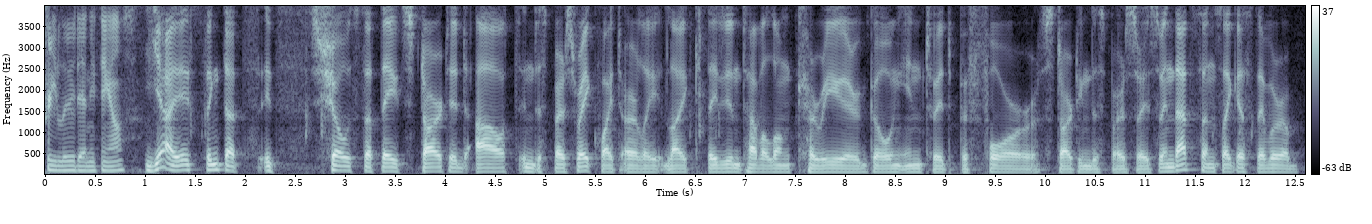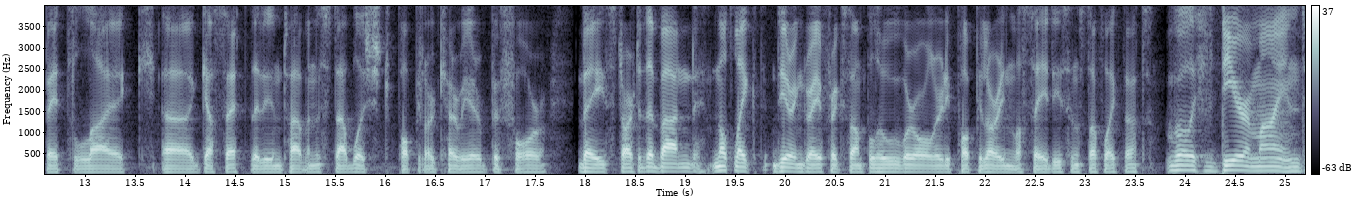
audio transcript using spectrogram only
prelude anything else? Yeah, I think that it shows that they started out in D'espairsRay quite early. Like they didn't have a long career going into it before starting D'espairsRay. So in that sense, I guess they were a bit like uh, Gazette. They didn't have an established popular career before they started the band. Not like Dir en grey, for example, who were already popular in Mercedes and stuff like that. well if dear mind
